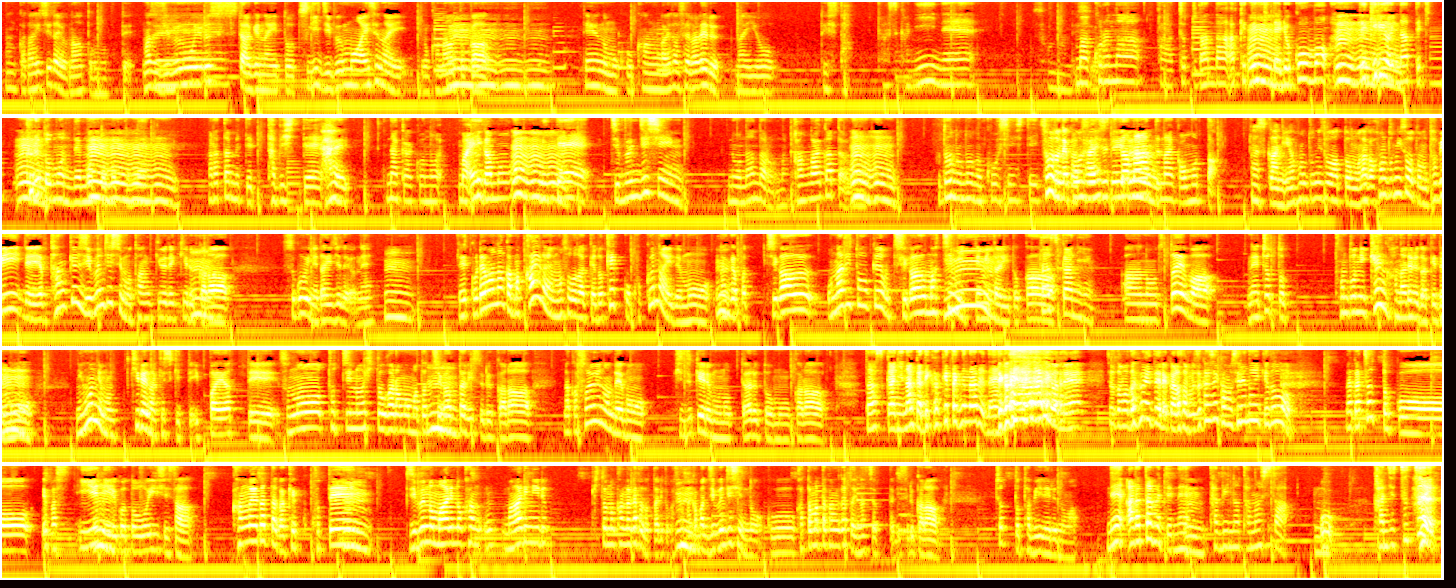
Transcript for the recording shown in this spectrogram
なんか大事だよなと思ってまず自分を許してあげないと次自分も愛せないのかなとか、っうんていうのもこう考えさせられる内容でした。確かにいいね。そうなんですよ。まあコロナがちょっとだんだん明けてきて、うん。旅行もできるようになってき、くると思うんで、もっともっとね、改めて旅して、はいなんかこの、まあ、映画もうんうんうん。見て、自分自身のなんだろうな考え方をね、うんうん。どんどんどんどん更新していくそうだねことが大切だなってうん。なんか思った、確かに。いや本当にそうだと思う。なんか本当にそうだと思う。旅でやっぱ探求自分自身も探求できるから、すごいね大事だよね。うん。でこれはなんかまあ海外もそうだけど結構国内でもうん。なんかやっぱ違う、同じ東京でも違う街に行ってみたりとか確、かに。あの例えばねちょっと本当に県離れるだけでも、日本にも綺麗な景色っていっぱいあってその土地の人柄もまた違ったりするから、なんかそういうのでも気づけるものってあると思うから。確かになんか出かけたくなるね。出かけたくなるよね。ちょっとまた増えてるからさ難しいかもしれないけどなんかちょっとこうやっぱ家にいること多いしさ、考え方が結構固う定、ん。自分の周りのかん周りにいる人の考え方だったりとかさ、うん。なんかまあ自分自身のこう固まった考え方になっちゃったりするからちょっと旅出るのは、ね改めてね、うん。旅の楽しさうん。を感じつつ、はい。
